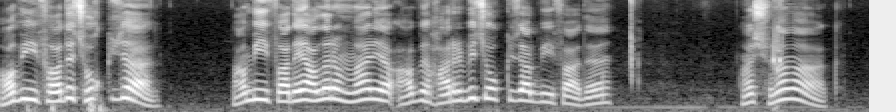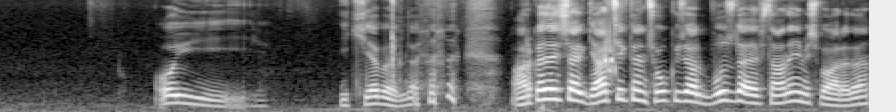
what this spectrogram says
Abi ifade çok güzel. Ben bir ifadeyi alırım var ya abi harbi çok güzel bir ifade. Ha şuna bak. Oy. İkiye böldü. Arkadaşlar gerçekten çok güzel. Buz da efsaneymiş bu arada.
